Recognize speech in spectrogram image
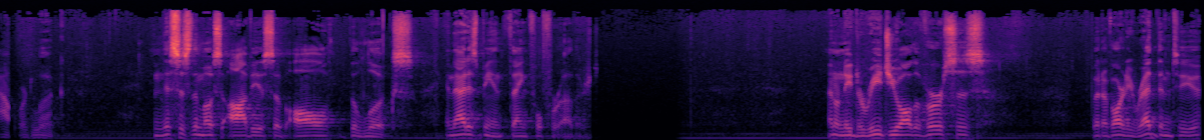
outward look. And this is the most obvious of all the looks, and that is being thankful for others. I don't need to read you all the verses, but I've already read them to you.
